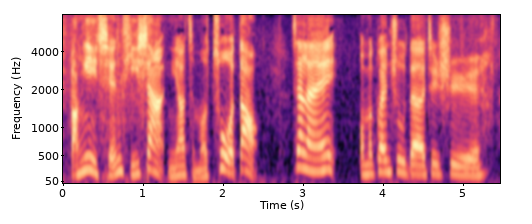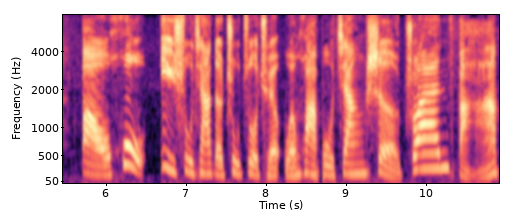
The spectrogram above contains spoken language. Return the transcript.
防疫前提下，你要怎么做到？再来，我们关注的就是保护。艺术家的著作权，文化部将设专法。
